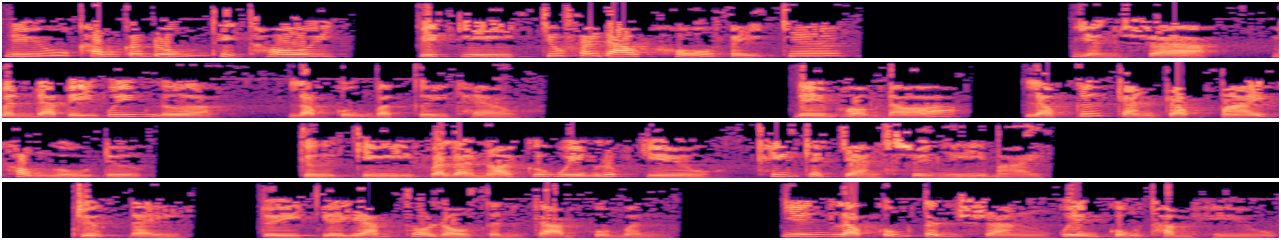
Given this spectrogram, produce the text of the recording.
Nếu không có đúng thì thôi, việc gì chú phải đau khổ vậy chứ? Nhận ra mình đã bị quyên lừa, Lộc cũng bật cười theo. Đêm hôm đó, Lộc cứ trằn trọc mãi không ngủ được. Cử chỉ và lời nói của Quyên lúc chiều khiến cho chàng suy nghĩ mãi. Trước đây, tuy chưa dám thô lộ tình cảm của mình, nhưng Lộc cũng tin rằng Quyên cũng thầm hiểu,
